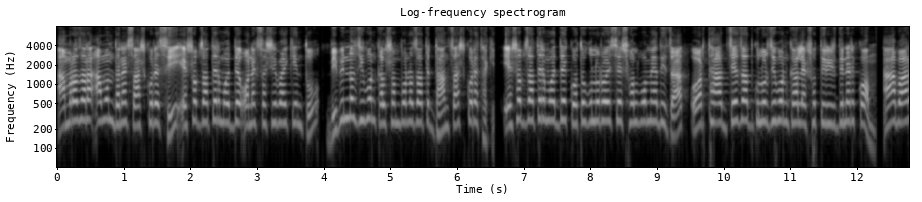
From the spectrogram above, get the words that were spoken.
আমরা যারা আমন ধানের চাষ করেছি, এসব জাতের মধ্যে অনেক চাষি ভাই কিন্তু বিভিন্ন জীবনকাল সম্পন্ন জাতের ধান চাষ করে থাকি। এসব জাতের মধ্যে কতগুলো রয়েছে স্বল্পমেয়াদী জাত? অর্থাৎ যে জাতগুলোর জীবনকাল একশো দিনের কম, আবার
